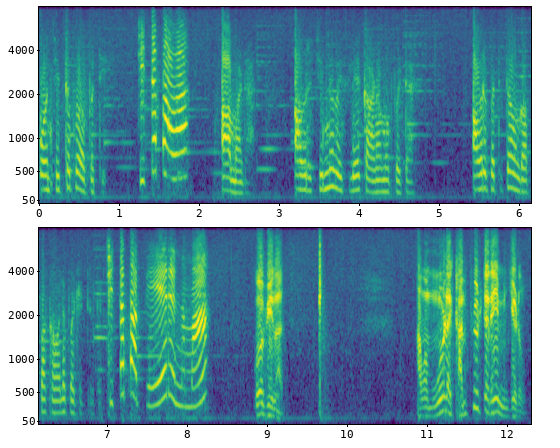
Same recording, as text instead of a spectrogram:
உன் சித்தப்பாவை பத்தி. சித்தப்பாவா? ஆமாடா. அவர் சின்ன வயசுலயே காணாம போயிட்டார். அவரை பத்தி தான் உங்க அப்பா கவலைப்பட்டுட்டு இருக்கு சித்தப்பா பேர் என்னம்மா? கோபிநாத். அவன் மூளை கம்ப்யூட்டரே மிஞ்சிடும்.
